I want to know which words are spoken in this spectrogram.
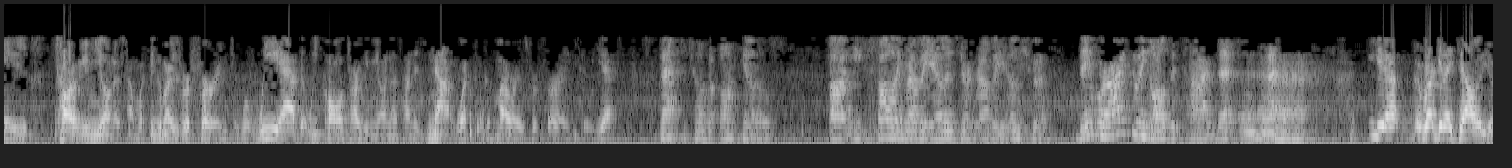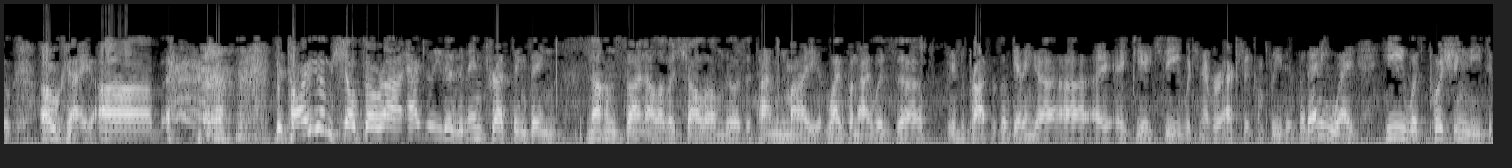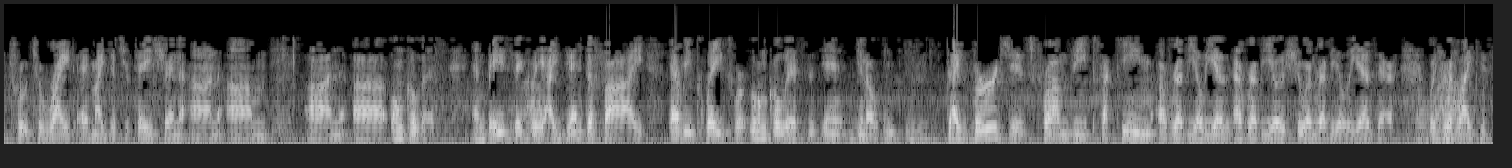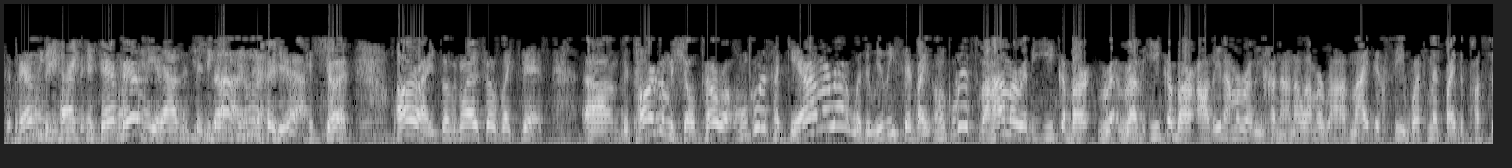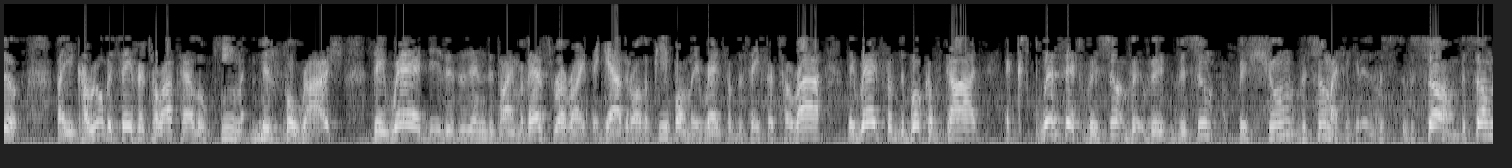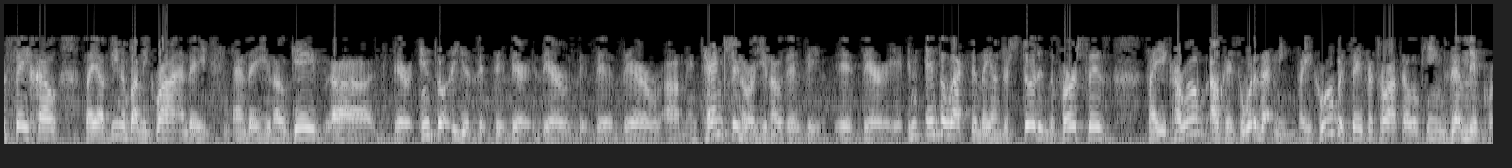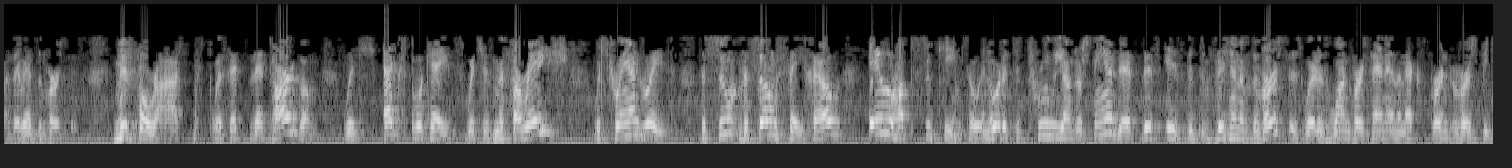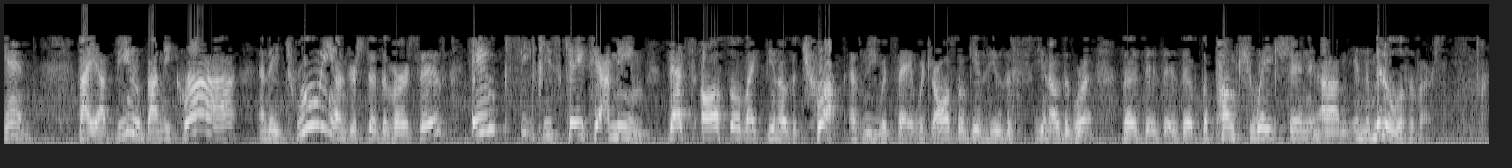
Targum Yonasan, what the Gemara is referring to. What we have that we call Targum Yonasan is not what the Gemara is referring to. Yes. Back to Torah Onkelos. Uh, he's following Rabbi Eliezer and Rabbi Yoshua. They were arguing all the time. That, Yeah, what can I tell you? Okay. Um, the Targum Shel Torah, actually, there's an interesting thing. Nachum Stein, Alav Shalom, there was a time in my life when I was uh, in the process of getting a, a, a, PhD, which never actually completed. But anyway, he was pushing me to, to write my dissertation on, um, on uh, and basically identify every place where Onkelos, you know, diverges from the psakim of Rabbi, Eliezer, of Rabbi Yoshua and Rabbi Eliezer, oh, which wow. would like to apparently it, has, apparently it hasn't been done. yeah, I should. All right, so the Gemara says like this. Um, the Targum Mishal Torah Onkelos Hager Amara. Was it really said by Onkelos? V'Hama Rabbi Ika bar Rav Ika bar Avin Amar Rabbi Chanana Amar Rav. What's meant by the pasuk. Vayikaru b'Sefer Torah Elokim Miforash. They read. This is in the time of Ezra, right? They gathered all the people and they read from the Sefer Torah. They read from the book of God explicit V'Sum V'Sum V'Sum I think it is V'Sum V'Sum Seichel Vayavinu Bamikra and they and they you know gave uh, their, their their their their, um, intention or you know their, their intellect and they understood in the verses. Vayikaru. Okay, so what does that mean? Vayikaru b'Sefer Torah Elokim Zem Mikra. They read the verses. Miforash explicit. The Targum which explicates, which is Mifaresh, which translates the V'Sum Seichel Elu Hapsukim. So in order to truly understand it, this is the division of the verses. Where does one verse end and the next verse begin? Vayavinu b'mikra, and they truly understood the verses. Elu. That's also like you know the trup, as we would say, which also gives you the you know the the the, the, punctuation um, in the middle of the verse.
